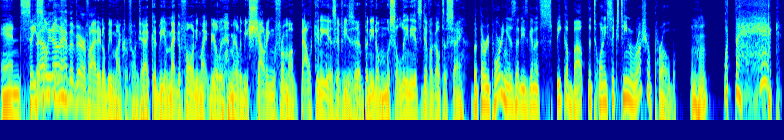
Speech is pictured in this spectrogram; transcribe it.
and say Well, something. we don't have it verified. It'll be microphone jack. Could be a megaphone. He might merely, merely be shouting from a balcony as if he's uh, Benito Mussolini. It's difficult to say. But the reporting is that he's going to speak about the 2016 Russia probe. Mm-hmm. What the heck?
